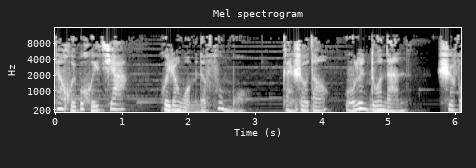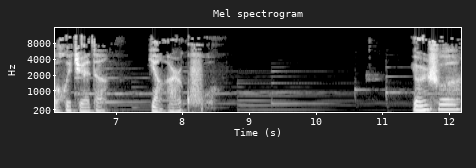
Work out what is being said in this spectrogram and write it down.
但回不回家，会让我们的父母感受到，无论多难，是否会觉得养儿苦。有人说，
